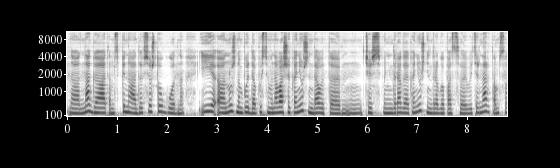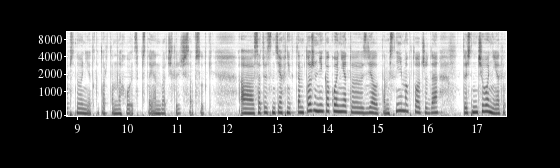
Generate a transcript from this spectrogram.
э, нога, там, спина, да, все что угодно. И э, нужно будет, допустим, на вашей конюшне, да, вот чаще всего недорогая конюшня, недорогой пас ветеринар, там собственного нет, который там находится постоянно 24 часа в сутки. А, соответственно, техники там тоже никакой нету, сделать там снимок тот же, да, то есть ничего нету.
